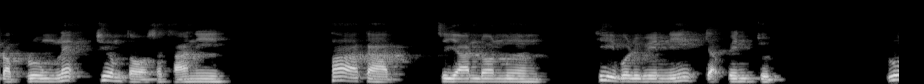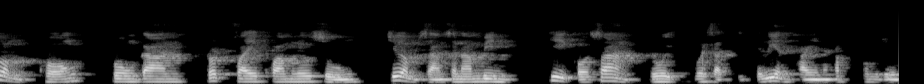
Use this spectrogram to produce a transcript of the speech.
ปรับปรุงและเชื่อมต่อสถานีท่าอากาศยานดอนเมืองที่บริเวณนี้จะเป็นจุด ร่วมของโครงการรถไฟความเร็วสูง เชื่อมสามสนามบินที่ก่อสร้างโดยบริษัทอิตาเลียนไทยนะครับท่านผู้ชม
